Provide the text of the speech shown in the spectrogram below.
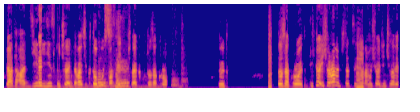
Ребята, один единственный человек. Давайте, кто будет последний человек, кто закроет кто закроет. Еще, еще рано писать цифры, нам еще один человек.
